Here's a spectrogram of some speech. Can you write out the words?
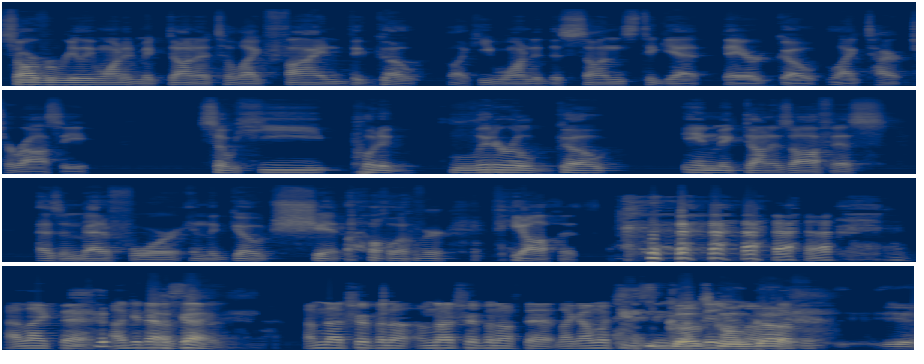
Sarver really wanted McDonough to like find the goat. Like he wanted the Suns to get their goat, like Tar- Taurasi. So he put a literal goat in McDonough's office as a metaphor, and the goat shit all over the office. I like that. I'll get that a Okay. seven. I'm not tripping. Off, I'm not tripping off that. Like I want you to see my Goat's vision, gonna go. motherfucker. Yeah,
